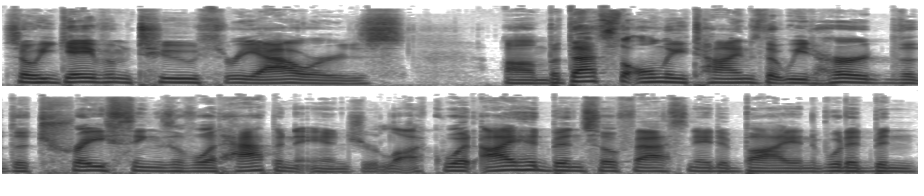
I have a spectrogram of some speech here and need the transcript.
so he gave him two, three hours. Um, but that's the only times that we'd heard the the tracings of what happened to Andrew Luck. What I had been so fascinated by, and what had been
